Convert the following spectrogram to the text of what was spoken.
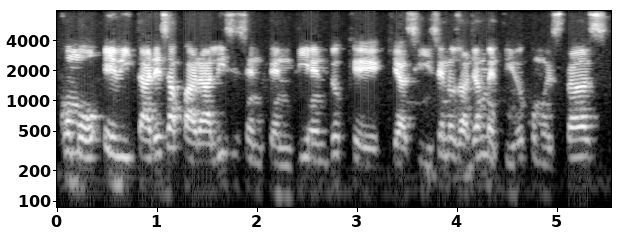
como evitar esa parálisis entendiendo que, que así se nos hayan metido como estas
